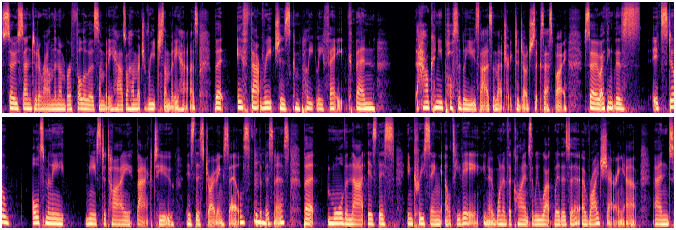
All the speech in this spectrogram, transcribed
so centered around the number of followers somebody has or how much reach somebody has. But if that reach is completely fake, then how can you possibly use that as the metric to judge success by? So I think there's it's still ultimately needs to tie back to is this driving sales for the mm-hmm. business, but more than that is this increasing LTV. You know, one of the clients that we work with is a, a ride sharing app and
